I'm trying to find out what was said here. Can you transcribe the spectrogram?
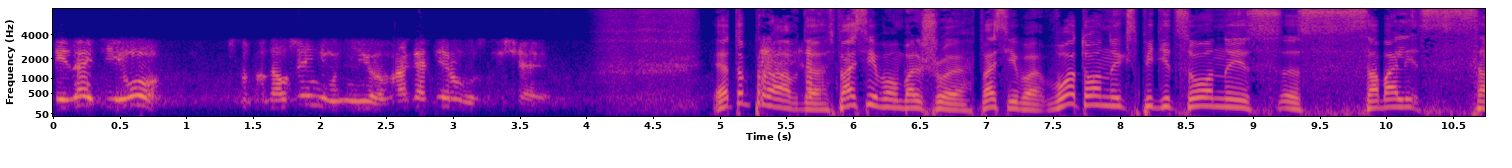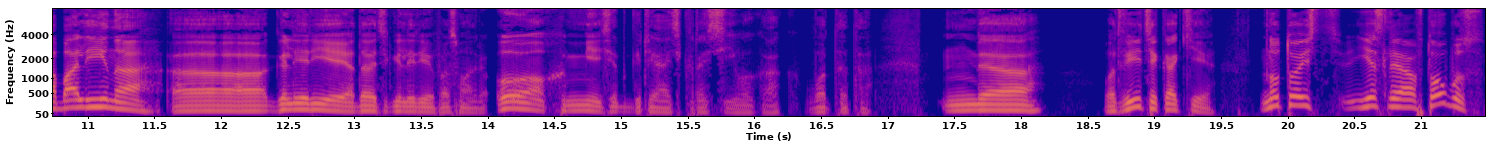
Передайте ему, что продолжение у нее врага первого встречаю. Это правда. Спасибо вам большое. Спасибо. Вот он, экспедиционный с, Соболи, Соболина э, галерея. Давайте галерею посмотрим. Ох, месит грязь красиво как. Вот это. Да. Вот видите, какие. Ну, то есть, если автобус,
